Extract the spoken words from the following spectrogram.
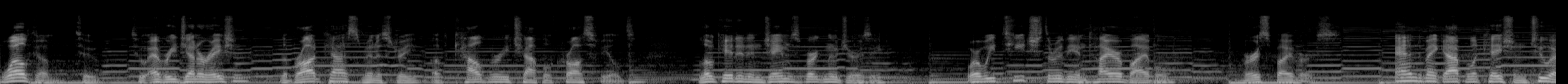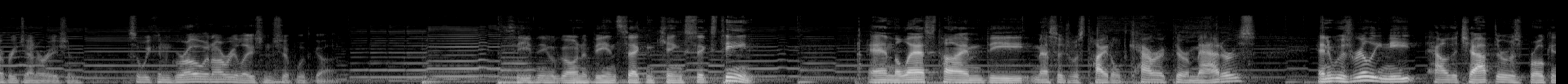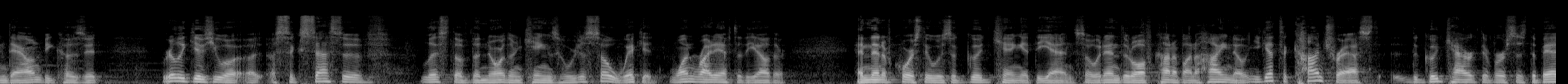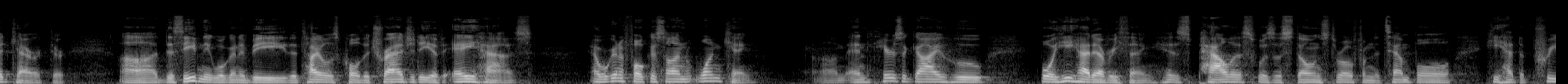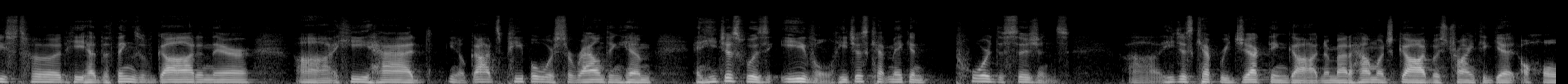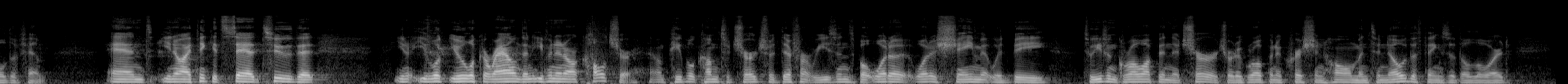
Welcome to To Every Generation, the broadcast ministry of Calvary Chapel Crossfields, located in Jamesburg, New Jersey, where we teach through the entire Bible, verse by verse, and make application to every generation so we can grow in our relationship with God. This evening we're going to be in 2 Kings 16. And the last time the message was titled Character Matters. And it was really neat how the chapter was broken down because it really gives you a, a, successive list of the northern kings who were just so wicked, one right after the other. And then, of course, there was a good king at the end. So it ended off kind of on a high note. You get to contrast the good character versus the bad character. Uh, this evening, we're going to be, the title is called The Tragedy of Ahaz. And we're going to focus on one king. Um, and here's a guy who boy, he had everything. His palace was a stone's throw from the temple. He had the priesthood. He had the things of God in there. Uh, he had, you know, God's people were surrounding him, and he just was evil. He just kept making poor decisions. Uh, he just kept rejecting God, no matter how much God was trying to get a hold of him. And, you know, I think it's sad, too, that you know, you look, you look around, and even in our culture, um, people come to church for different reasons, but what a, what a shame it would be to even grow up in the church or to grow up in a Christian home and to know the things of the Lord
